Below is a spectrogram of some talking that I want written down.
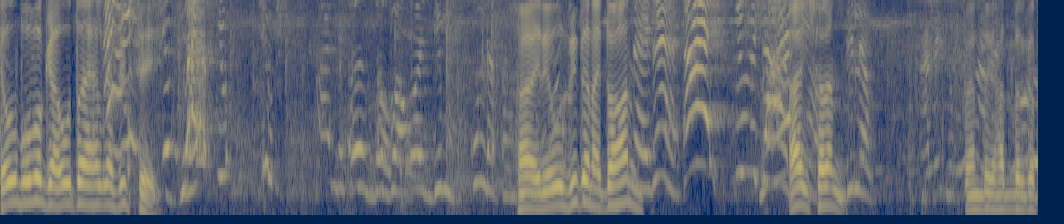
কেউ বলব কে? ও তো হালকা জিতছে। হ্যাঁ রে ও জিতে নাই তখন। এই সরেন। প্যান্ট থেকে হাত বের কর।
